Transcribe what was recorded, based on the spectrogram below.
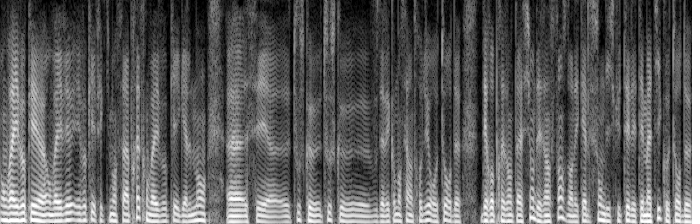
On va évoquer, euh, on va évoquer effectivement ça après. Ce qu'on va évoquer également, euh, c'est euh, tout ce que tout ce que vous avez commencé à introduire autour de, des représentations, des instances dans lesquelles sont discutées les thématiques autour de,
